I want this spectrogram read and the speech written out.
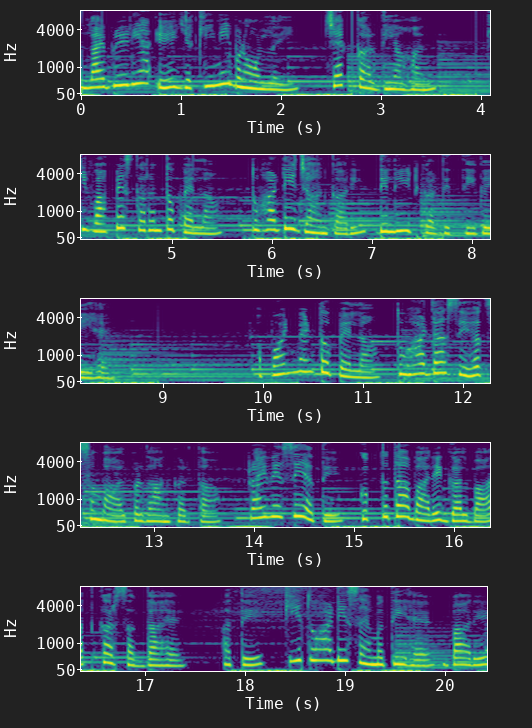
ਲਾਇਬ੍ਰੇਰੀਆਂ ਇਹ ਯਕੀਨੀ ਬਣਾਉਣ ਲਈ ਚੈੱਕ ਕਰਦੀਆਂ ਹਨ ਕਿ ਵਾਪਸ ਕਰਨ ਤੋਂ ਪਹਿਲਾਂ ਤੁਹਾਡੀ ਜਾਣਕਾਰੀ ਡਿਲੀਟ ਕਰ ਦਿੱਤੀ ਗਈ ਹੈ। ਅਪਾਇੰਟਮੈਂਟ ਤੋਂ ਪਹਿਲਾਂ ਤੁਹਾਡਾ ਸਿਹਤ ਸੰਭਾਲ ਪ੍ਰਦਾਨ ਕਰਤਾ ਪ੍ਰਾਈਵੇਸੀ ਅਤੇ ਗੁਪਤਤਾ ਬਾਰੇ ਗੱਲਬਾਤ ਕਰ ਸਕਦਾ ਹੈ ਅਤੇ ਕੀ ਤੁਹਾਡੀ ਸਹਿਮਤੀ ਹੈ ਬਾਰੇ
